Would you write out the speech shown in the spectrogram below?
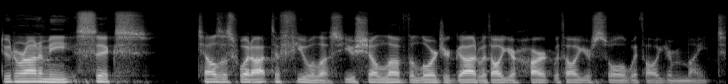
Deuteronomy 6 tells us what ought to fuel us. You shall love the Lord your God with all your heart, with all your soul, with all your might.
